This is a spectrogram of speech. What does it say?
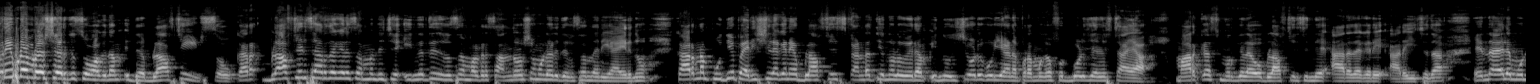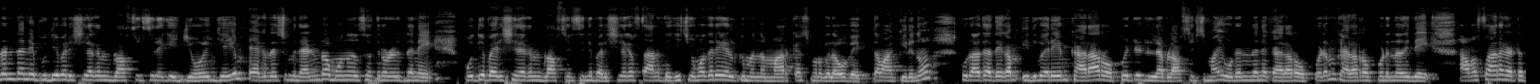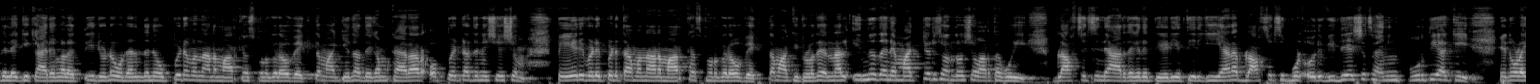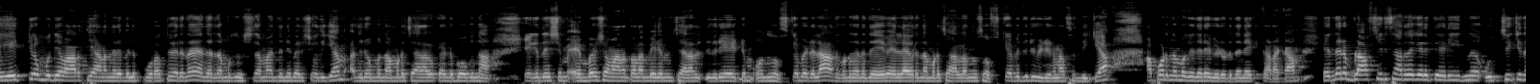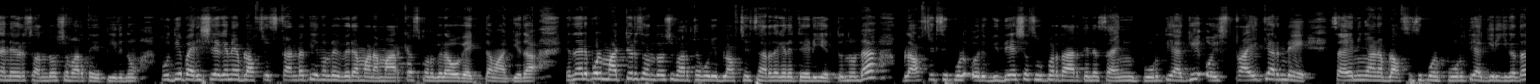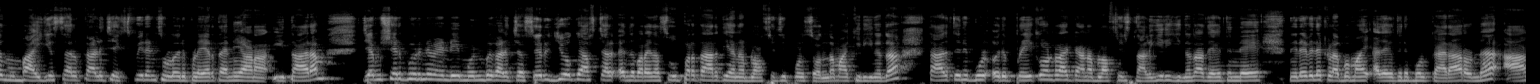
പ്രിയപ്പെട്ട പ്രേക്ഷകർക്ക് സ്വാഗതം. ഇത് ബ്ലാസ്റ്റേഴ്സ് സോക്കർ ബ്ലാസ്റ്റേഴ്സ് ആരാധകരെ സംബന്ധിച്ച് ഇന്നത്തെ ദിവസം വളരെ സന്തോഷമുള്ള ഒരു ദിവസം തന്നെയായിരുന്നു. കാരണം പുതിയ പരിശീലകനെ ബ്ലാസ്റ്റേഴ്സ് കണ്ടെത്തിയെന്നുള്ള വിവരം ഇന്ന് ഉച്ചയോടുകൂടിയാണ് പ്രമുഖ ഫുട്ബോൾ ജേർണലിസ്റ്റായ മാർക്കസ് മുർഗലവ് ബ്ലാസ്റ്റേഴ്സിന്റെ ആരാധകരെ അറിയിച്ചത്. എന്തായാലും ഉടൻ തന്നെ പുതിയ പരിശീലകൻ ബ്ലാസ്റ്റേഴ്സിലേക്ക് ജോയിൻ ചെയ്യും. ഏകദേശം രണ്ടോ മൂന്നോ ദിവസത്തിനുള്ളിൽ തന്നെ പുതിയ പരിശീലകൻ ബ്ലാസ്റ്റേഴ്സിന്റെ പരിശീലക സ്ഥാനത്തേക്ക് ചുമതലയേൽക്കുമെന്ന് മാർക്കസ് മുർഗലവ് വ്യക്തമാക്കിയിരുന്നു. കൂടാതെ അദ്ദേഹം ഇതുവരെയും കരാർ ഒപ്പിട്ടിട്ടില്ല ബ്ലാസ്റ്റേഴ്സുമായി ഉടൻ തന്നെ കരാർ ഒപ്പിടും. കരാർ ഒപ്പിടുന്നതിന്റെ അവസാന ഘട്ടത്തിലേക്ക് കാര്യങ്ങൾ എത്തിയിട്ടുണ്ട്. ഉടൻ തന്നെ ഒപ്പിടുമെന്നാണ് മാർക്കസ് മുർഗലോ വ്യക്തമാക്കിയത്. അദ്ദേഹം കരാർ ഒപ്പിട്ടതിന് ശേഷം പേര് വെളിപ്പെടുത്താമെന്നാണ് മാർക്കസ് മുർഗലോ വ്യക്തമാക്കിയിട്ടുള്ളത്. എന്നാൽ ഇന്ന് തന്നെ മറ്റൊരു സന്തോഷ വാർത്ത കൂടി ബ്ലാസ്റ്റേഴ്സിന്റെ ആരാധകരെ തേടിയെത്തിയിരിക്കുകയാണ്. ബ്ലാസ്റ്റേഴ്സ് ഇപ്പോൾ ഒരു വിദേശ സൈനിങ് പൂർത്തിയാക്കി എന്നുള്ള ഏറ്റവും പുതിയ വാർത്തയാണ് നിലവിൽ പുറത്തു വരുന്നത്. എന്നാൽ നമുക്ക് വിശദമായി തന്നെ പരിശോധിക്കാം. അതിനുമുമ്പ് നമ്മുടെ ചാനൽ കണ്ടുപോകുന്ന ഏകദേശം എൺപത് ശതമാനത്തോളം പേരും ചാനൽ ഇവരെയായിട്ടും ഒന്ന് സബ്സ്ക്രൈബ് ഇടില്ല അതുകൊണ്ട് തന്നെ ദയവ് എല്ലാവരും നമ്മുടെ ചാനൽ ഒന്ന് സബ്സ്ക്രൈബ് ചെയ്തിട്ട് വീഡിയോ ശ്രദ്ധിക്കുക. അപ്പോൾ നമുക്ക് ഇതിന്റെ വീഡിയോ തന്നെ കടക്കാം. എന്തായാലും ബ്ലാസ്റ്റേഴ്സ് ആരാധകരെ തേടി ഇന്ന് ഉച്ചയ്ക്ക് തന്നെ ഒരു സന്തോഷ വാർത്ത എത്തിയിരുന്നു. പുതിയ പരിശീലകനെ ബ്ലാസ്റ്റേഴ്സ് കണ്ടെത്തി എന്നുള്ള വിവരമാണ് മാർക്കസ് മുർഗലോ വ്യക്തമാക്കിയത്. എന്നാൽ ഇപ്പോൾ മറ്റൊരു സന്തോഷ വാർത്ത കൂടി ബ്ലാസ്റ്റേഴ്സ് ആരാധകരെ തേടി എത്തുന്നുണ്ട്. ബ്ലാസ്റ്റേഴ്സ് ഇപ്പോൾ ഒരു വിദേശ സൂപ്പർ താരത്തിന്റെ സൈനിങ് പൂർത്തിയാക്കി. ഒരു സ്ട്രൈക്കറിന്റെ സൈനിങ് ആണ് ബ്ലാസ്റ്റേഴ്സ് ഇപ്പോൾ പൂർത്തിയാക്കിയിരിക്കുന്നത്. മുമ്പ് ഐ എസ് എൽ കളിച്ച് എക്സ്പീരിയൻസ് ഉള്ള ഒരു പ്ലെയർ തന്നെയാണ് ഈ താരം. ജംഷഡ്പൂരിന് വേണ്ടി മുൻപ് കളിച്ച സെർജിയോ കാസ്റ്റൽ എന്ന് പറയുന്ന സൂപ്പർ താരത്തെയാണ് ബ്ലാസ്റ്റേഴ്സ് ഇപ്പോൾ സ്വന്തമാക്കിയിരിക്കുന്നത്. താരത്തിന് ഇപ്പോൾ ഒരു പ്രീ കോൺട്രാക്റ്റ് ആണ് ബ്ലാസ്റ്റേഴ്സ് നൽകിയിരിക്കുന്നത്. അദ്ദേഹത്തിന്റെ നിലവിലെ ക്ലബ്ബുമായി അദ്ദേഹത്തിന് ഇപ്പോൾ കരാറുണ്ട്. ആ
